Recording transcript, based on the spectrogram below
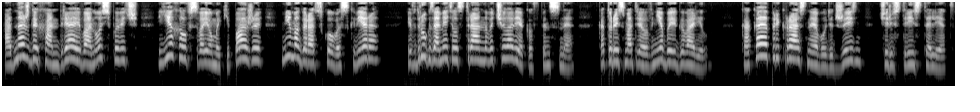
Однажды хандря Иван Осипович ехал в своем экипаже мимо городского сквера и вдруг заметил странного человека в пенсне, который смотрел в небо и говорил, «Какая прекрасная будет жизнь через триста лет!»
